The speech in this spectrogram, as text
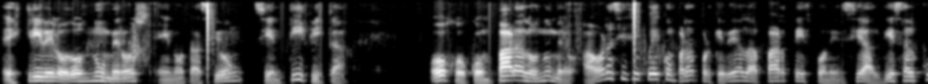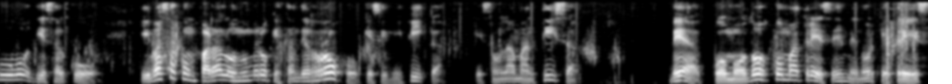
Escribe los dos números en notación científica. Ojo, compara los números. Ahora sí se puede comparar porque vea la parte exponencial. 10 al cubo, 10 al cubo. Y vas a comparar los números que están de rojo, que significa que son la mantisa. Vea, como 2,3 es menor que 3,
